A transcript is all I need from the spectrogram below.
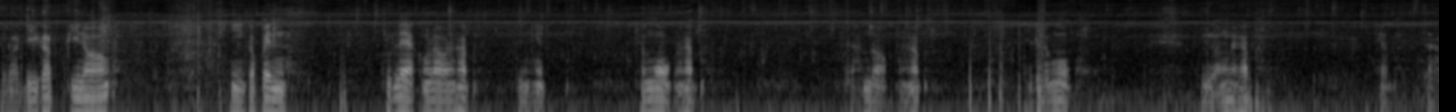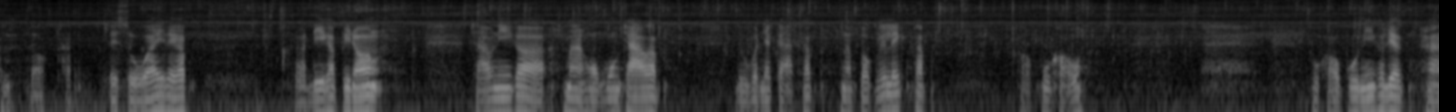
สวัสดีครับพี่น้อง นี่ก็เป็นชุดแรกของเรานะครับ เป็นเห็ดละโงกนะครับสามดอกนะครับ เห็ดละโงก เหลืองนะครับครับสามดอกครับสวยๆเลยครับ สวัสดีครับพี่น้อง เช้านี้ก็มาหกโมงเช้าครับ ดูบรรยากาศครับน้ำตกเล็กๆครับออกภูเขาภูเขาภูนี้เขาเรียกหา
